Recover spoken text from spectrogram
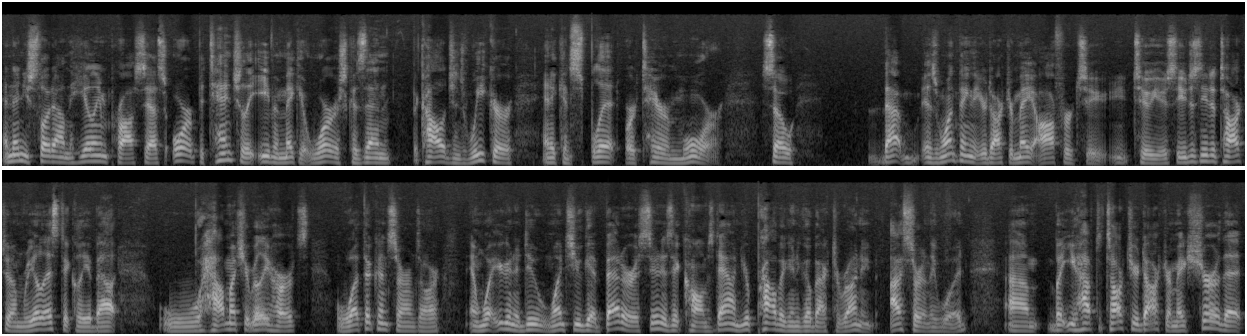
And then you slow down the healing process or potentially even make it worse because then the collagen's weaker and it can split or tear more. So that is one thing that your doctor may offer to to you. So you just need to talk to them realistically about how much it really hurts, what the concerns are, and what you're going to do once you get better. As soon as it calms down, you're probably going to go back to running. I certainly would, um, but you have to talk to your doctor and make sure that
